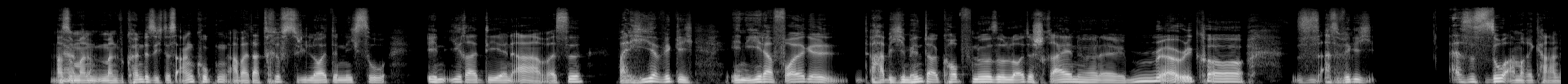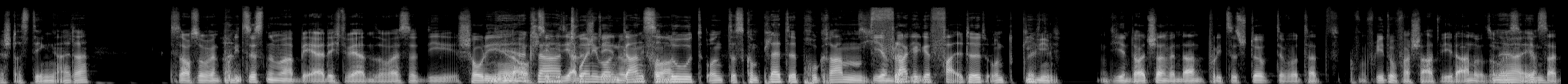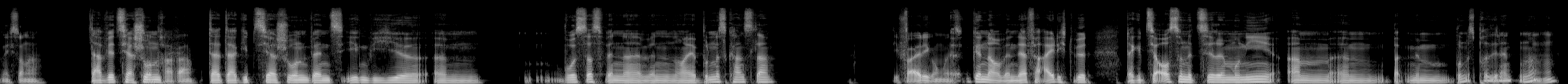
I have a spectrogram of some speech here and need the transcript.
Also Ja, man, man könnte sich das angucken, aber da triffst du die Leute nicht so in ihrer DNA, weißt du? Weil hier wirklich in jeder Folge habe ich im Hinterkopf nur so Leute schreien hören, ey, America. Das ist also wirklich, es ist so amerikanisch, das Ding, Alter. Das ist auch so, wenn Polizisten immer beerdigt werden, so weißt du, die Show, die Ja, aufziehen, klar, wie sie alle 21 stehen. Gun. Salute und das komplette Programm, Hier Flagge gefaltet und gib ihm. Und hier in Deutschland, wenn da ein Polizist stirbt, der wird halt auf dem Friedhof verscharrt, wie jeder andere. So, Ja, weißt du? Das ist halt nicht so eine Da wird's ja schon, da, da gibt's ja schon, wenn es irgendwie hier, ähm, wo ist das, wenn, äh, wenn ein neuer Bundeskanzler, Die Vereidigung äh, ist. genau, wenn der vereidigt wird, da gibt's ja auch so eine Zeremonie am, ähm, mit dem Bundespräsidenten, ne? Mhm.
